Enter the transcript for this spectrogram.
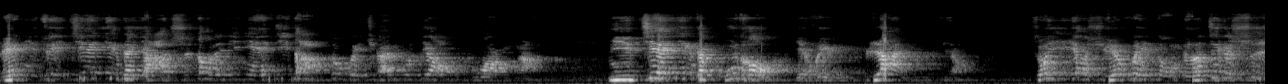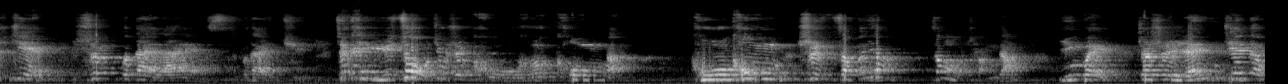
连你最坚硬的牙齿，到了你年纪大，都会全部掉光啊。你坚硬的骨头也会烂掉，所以要学会懂得这个世界生不带来，死不带去。这个宇宙就是苦和空啊，苦空是怎么样造成的？因为这是人间的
